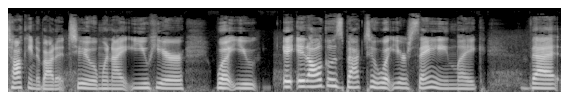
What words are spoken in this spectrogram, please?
talking about it too. And when I you hear what you it, it all goes back to what you're saying, like that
